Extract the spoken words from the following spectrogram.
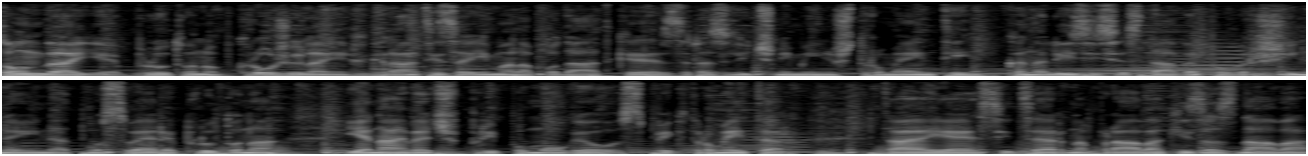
Sonda je Pluton obkrožila in hkrati zajemala podatke z različnimi inštrumenti. K analizi sestave površine in atmosfere Plutona je največ pripomogel spektrometer. Ta je sicer naprava, ki zaznava,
